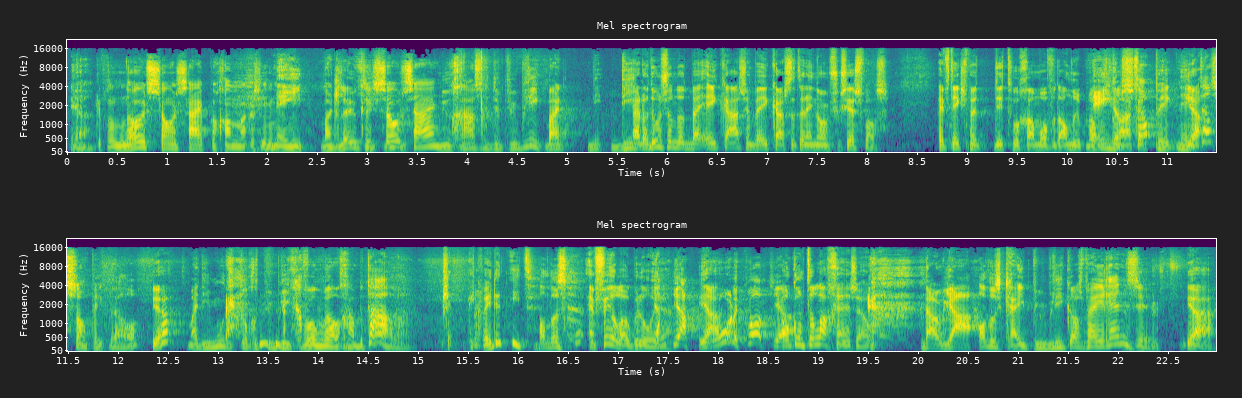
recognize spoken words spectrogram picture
ja. Ik heb nog nooit zo'n saai programma gezien. Nee, maar het leuke het is... zo nu- saai? Nu gaan ze het publiek. Maar die... die... Ja, dat doen ze omdat bij EK's en WK's dat een enorm succes was. Heeft niks met dit programma of het andere programma nee, te dat maken. snap ik. Nee, Ja. dat snap ik wel. Ja? Maar die moeten toch het publiek gewoon wel gaan betalen? Ja, ik weet het niet. Anders... En veel ook bedoel je? Ja, behoorlijk wat, ja. Ook om te lachen en zo. Nou ja, anders krijg je publiek als bij Renze. Ja.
